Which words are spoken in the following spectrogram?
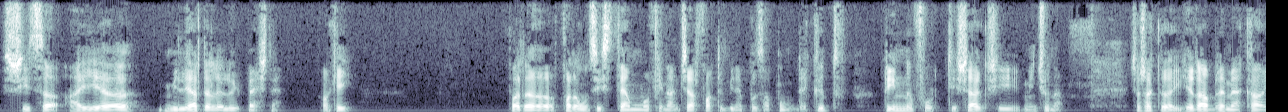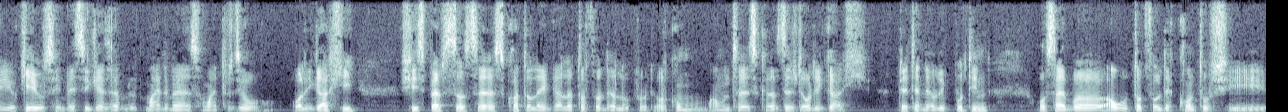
și să ai uh, miliardele lui pește. Ok? Fără, fără un sistem financiar foarte bine pus la punct, decât prin furtișag și minciună. Și așa că era vremea ca UK-ul să investigheze mai devreme sau mai târziu oligarhii și sper să se scoată la iveală tot felul de lucruri. Oricum, am înțeles că zeci de oligarhi prieteni lui Putin o să aibă, au tot felul de conturi și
